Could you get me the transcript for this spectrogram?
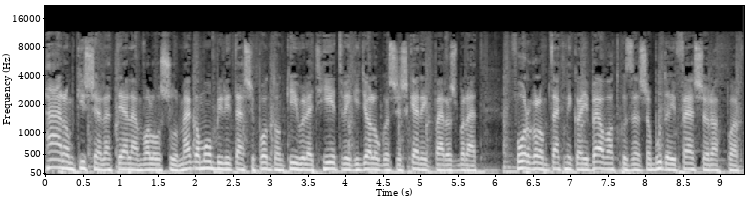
Három kísérleti elem valósul meg, a mobilitási ponton kívül egy hétvégi gyalogos és kerékpáros barát forgalomtechnikai beavatkozás a budai felső rakpart,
